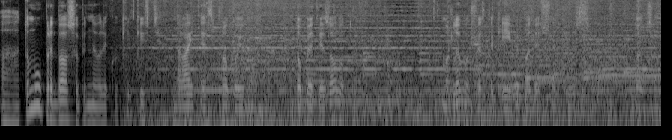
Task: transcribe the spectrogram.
А, тому придбав собі невелику кількість. Давайте спробуємо добити золото. Можливо, щось таке і випаде ще плюс до цього.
